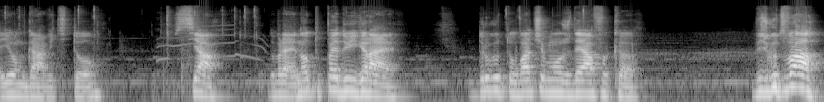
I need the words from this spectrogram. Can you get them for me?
А имам гравитито. Ся. Добре, едното педо играе. Другото обаче може да е АФК. Виж го това!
